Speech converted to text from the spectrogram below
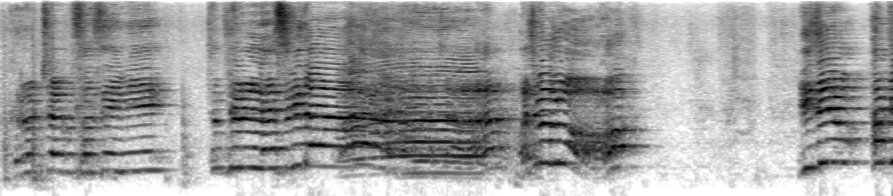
그럴 줄 알고 선생님이 투표를 했습니다. 자, 마지막으로 이재용 한 표.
